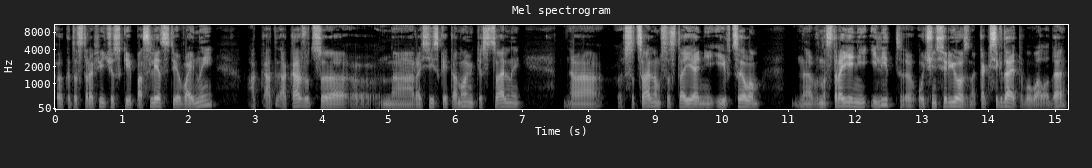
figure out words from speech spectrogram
э, катастрофические последствия войны окажутся э, на российской экономике, социальной, а, социальном состоянии и в целом э, в настроении элит очень серьезно, как всегда это бывало, да?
